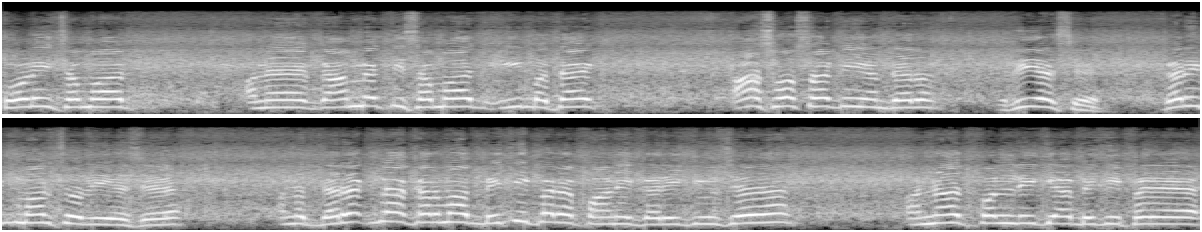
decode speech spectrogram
કોળી સમાજ અને ગામેતી સમાજ એ બધા આ સોસાયટી અંદર રહે છે. ગરીબ માણસો રહે છે અને દરેકના ઘરમાં બીજી ફેરે પાણી ગરી ગયું છે. અનાજ પલળી ગયા, બીજી ફેરે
